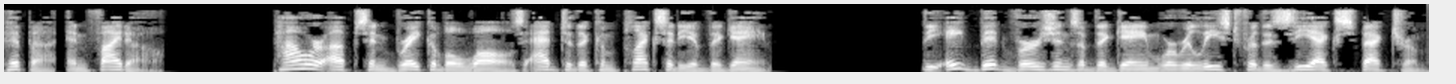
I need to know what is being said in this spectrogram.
Pippa, and Fido. Power-ups and breakable walls add to the complexity of the game. The 8-bit versions of the game were released for the ZX Spectrum,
